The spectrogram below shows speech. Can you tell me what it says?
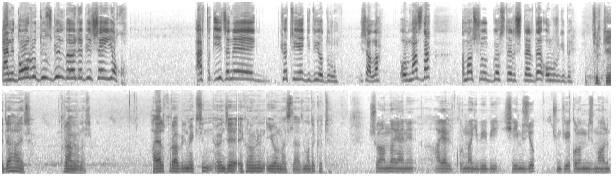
Yani doğru düzgün böyle bir şey yok. Artık iyice ne kötüye gidiyor durum. İnşallah olmaz da ama şu gösterişlerde olur gibi. Türkiye'de hayır. Kuramıyorlar. Hayal kurabilmek için önce ekonominin iyi olması lazım. O da kötü. Şu anda yani hayal kurma gibi bir şeyimiz yok. Çünkü ekonomimiz malum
